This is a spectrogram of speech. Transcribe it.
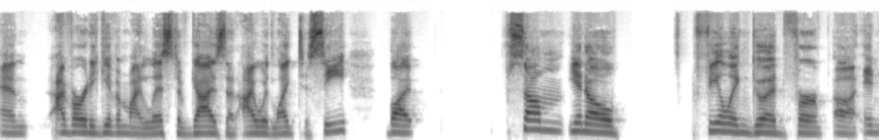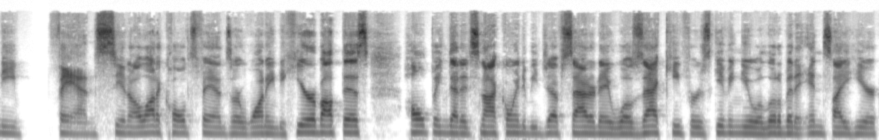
And I've already given my list of guys that I would like to see, but some, you know, feeling good for uh Indy fans. You know, a lot of Colts fans are wanting to hear about this, hoping that it's not going to be Jeff Saturday. Well, Zak Keefer is giving you a little bit of insight here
